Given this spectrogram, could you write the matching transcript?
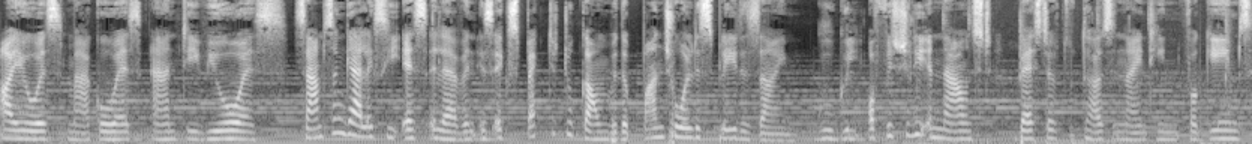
iOS, macOS, and tvOS. Samsung Galaxy S11 is expected to come with a punch hole display design. Google officially announced Best of 2019 for games,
